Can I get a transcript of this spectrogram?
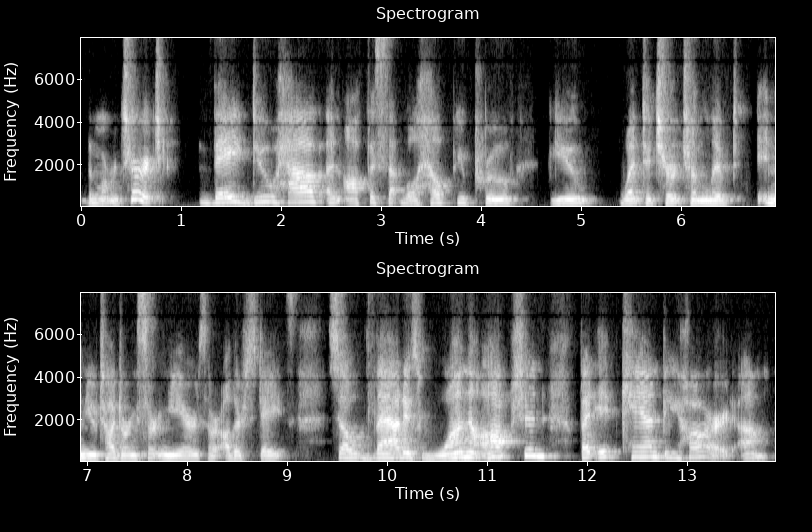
the Mormon Church, they do have an office that will help you prove you went to church and lived in Utah during certain years or other states. So that is one option, but it can be hard. Um,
